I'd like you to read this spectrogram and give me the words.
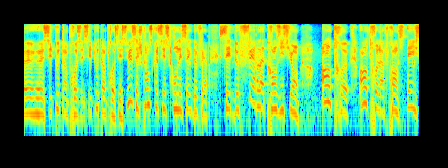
euh, c'est tout, un processus. Et je pense que c'est ce qu'on essaye de faire. C'est de faire la transition entre la France et Israël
